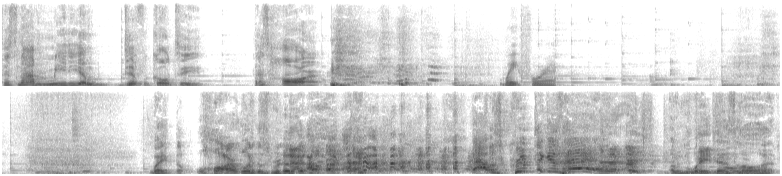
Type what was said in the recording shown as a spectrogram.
That's not medium difficulty. That's hard. Wait for it. Wait, the hard one is really hard. that was cryptic as hell. Oh, you Wait think that's for hard?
